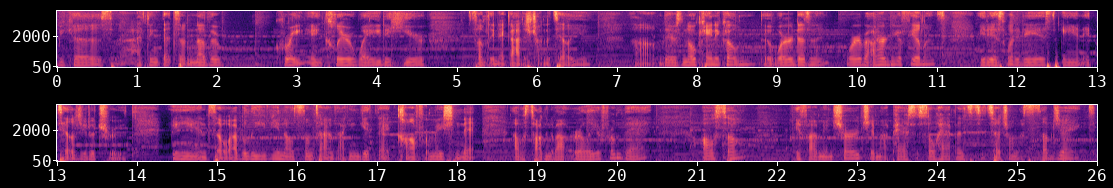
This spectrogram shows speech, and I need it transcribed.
because I think that's another great and clear way to hear something that God is trying to tell you. Um, there's no candy coating. The word doesn't worry about hurting your feelings. It is what it is, and it tells you the truth. And so I believe, you know, sometimes I can get that confirmation that I was talking about earlier from that. Also, if I'm in church and my pastor so happens to touch on a subject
